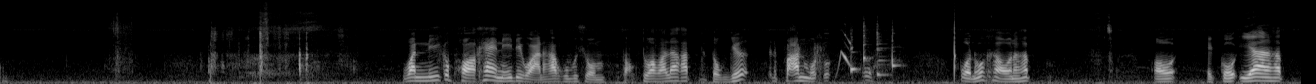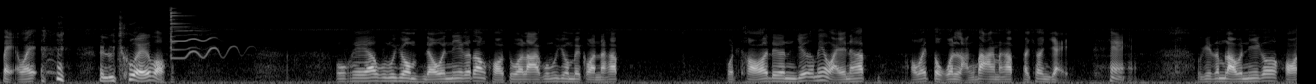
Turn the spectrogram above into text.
วันนี้ก็พอแค่นี้ดีกว่านะครับ คุณผู้ชมสองตัวพอแล้วครับตกเยอะปานหมดปวดหัวเข่านะครับ เอาไอโกเอียนะครับ แปะไว้ ไม่รู้ช่วยหรือเปล่าโอเคครับคุณผู้ชมเดี๋ยววันนี้ก็ต้องขอตัวลาคุณผู้ชมไปก่อนนะครับปวดเขาเดินเยอะไม่ไหวนะครับ เอาไว้ตกวันหลังบ้างนะครับปลาช่อนใหญ่ โอเคสำหรับวันนี้ก็ขอ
